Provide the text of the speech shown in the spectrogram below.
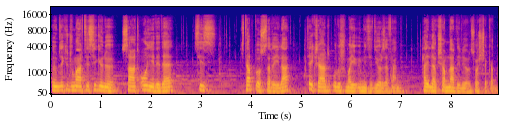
önümüzdeki cumartesi günü saat 17'de siz kitap dostlarıyla tekrar buluşmayı ümit ediyoruz efendim. Hayırlı akşamlar diliyoruz. Hoşçakalın.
